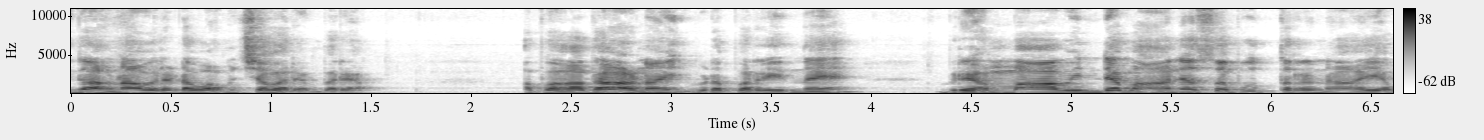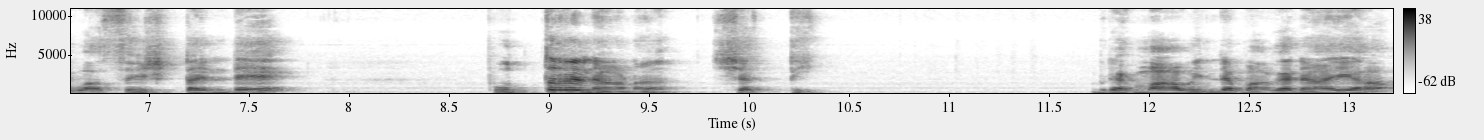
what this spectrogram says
ഇതാണ് അവരുടെ വംശപരമ്പര. അപ്പോൾ അതാണ് ഇവിടെ പറയുന്നത് ബ്രഹ്മാവിന്റെ മാനസപുത്രനായ വസിഷ്ഠന്റെ പുത്രനാണ് ശക്തി. ബ്രഹ്മാവിന്റെ മകനായ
